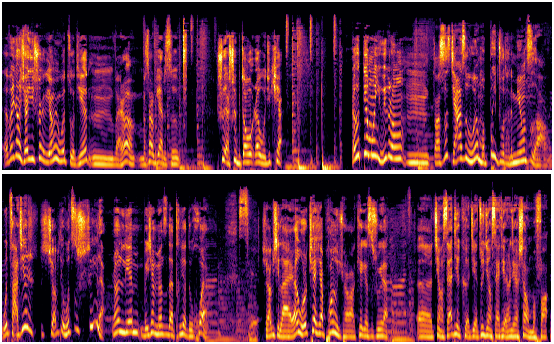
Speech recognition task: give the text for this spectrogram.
呃，为啥消息说？因为我昨天嗯晚上没事儿干的时候，睡也睡不着，然后我就看。然后店门有一个人，嗯，当时加的时候我也没备注他的名字啊，我咋就想不起我是谁了？然后连微信名字的头像都换了，想不起来。然后我说看一下朋友圈啊，看看是谁了。呃，近三天可见，最近三天人家上我们发，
